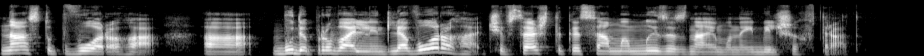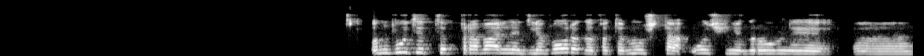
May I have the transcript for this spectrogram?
наступ ворога е, буде провальний для ворога, чи все ж таки саме ми зазнаємо найбільших втрат? Он будет провальный для ворога, потому что очень огромные э,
